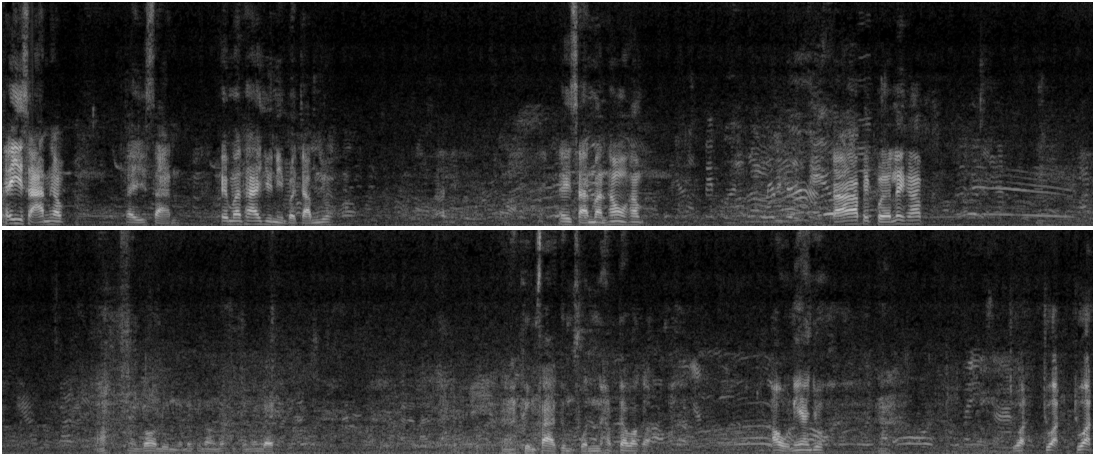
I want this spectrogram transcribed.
ไทยอีสานครับไทยอีสานเคยมาทายอยู่นี่ประจำอยู่ไทยอีสานบ้านเฮาครับครับไปเปิดเลยครับเอ๋อมันรอลุ่นกันนะพี่น้องนะเป็นยังไงอ่าคืมฟ้าคืมฝนนะครับ แต่ว่าก็เอาเนี่ยอยู่จวดจวดจวด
